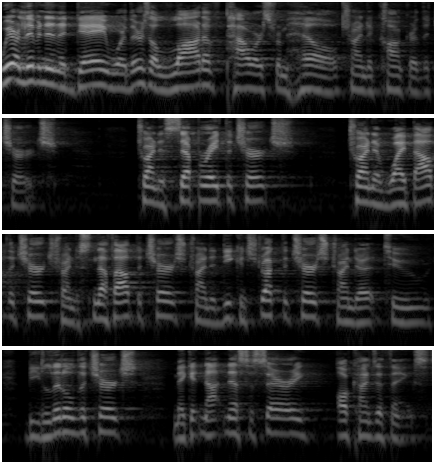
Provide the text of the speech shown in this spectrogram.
We are living in a day where there's a lot of powers from hell trying to conquer the church, trying to separate the church, trying to wipe out the church, trying to snuff out the church, trying to deconstruct the church, trying to, to belittle the church, make it not necessary, all kinds of things.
